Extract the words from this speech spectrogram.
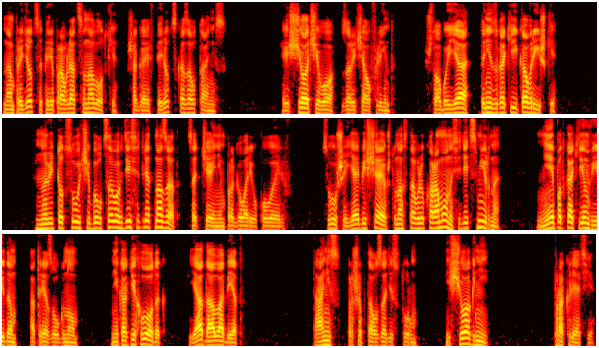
«Нам придется переправляться на лодке», — шагая вперед, сказал Танис. «Еще чего!» — зарычал Флинт. «Чтобы я... Да ни за какие ковришки!» «Но ведь тот случай был целых десять лет назад», — с отчаянием проговорил полуэльф. «Слушай, я обещаю, что наставлю Карамона сидеть смирно». «Ни под каким видом», — отрезал гном. «Никаких лодок. Я дал обед». «Танис», — прошептал сзади Стурм. «Еще огни». Проклятие.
